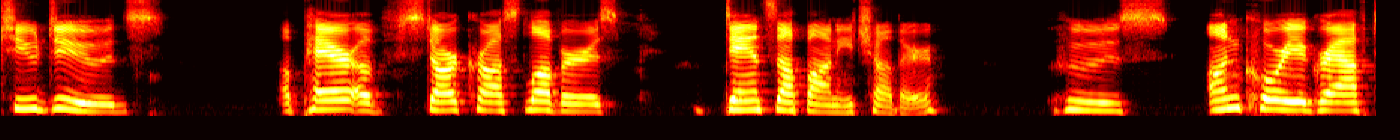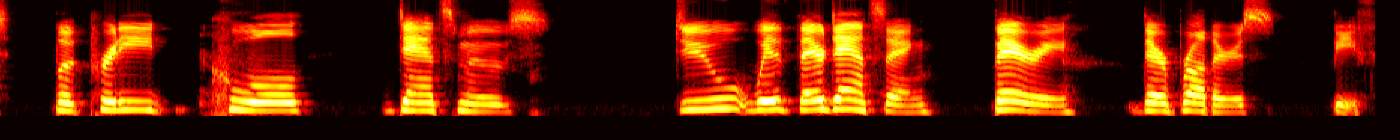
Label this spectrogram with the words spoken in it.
two dudes, a pair of star-crossed lovers dance up on each other, whose unchoreographed but pretty cool dance moves do with their dancing bury their brothers beef.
